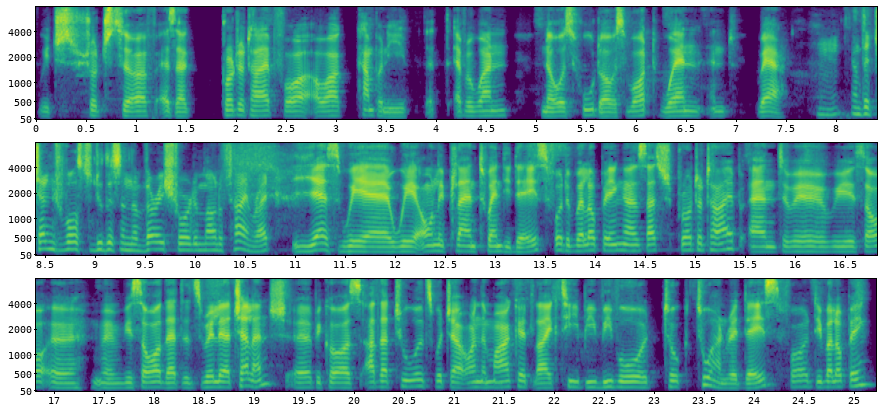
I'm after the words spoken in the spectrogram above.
which should serve as a prototype for our company that everyone knows who does what, when, and where. Mm. And the challenge was to do this in a very short amount of time, right? Yes, we uh, we only planned 20 days for developing uh, such prototype, and we we thought uh, we saw that it's really a challenge uh, because other tools which are on the market like TIB VIVO took 200 days for developing.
